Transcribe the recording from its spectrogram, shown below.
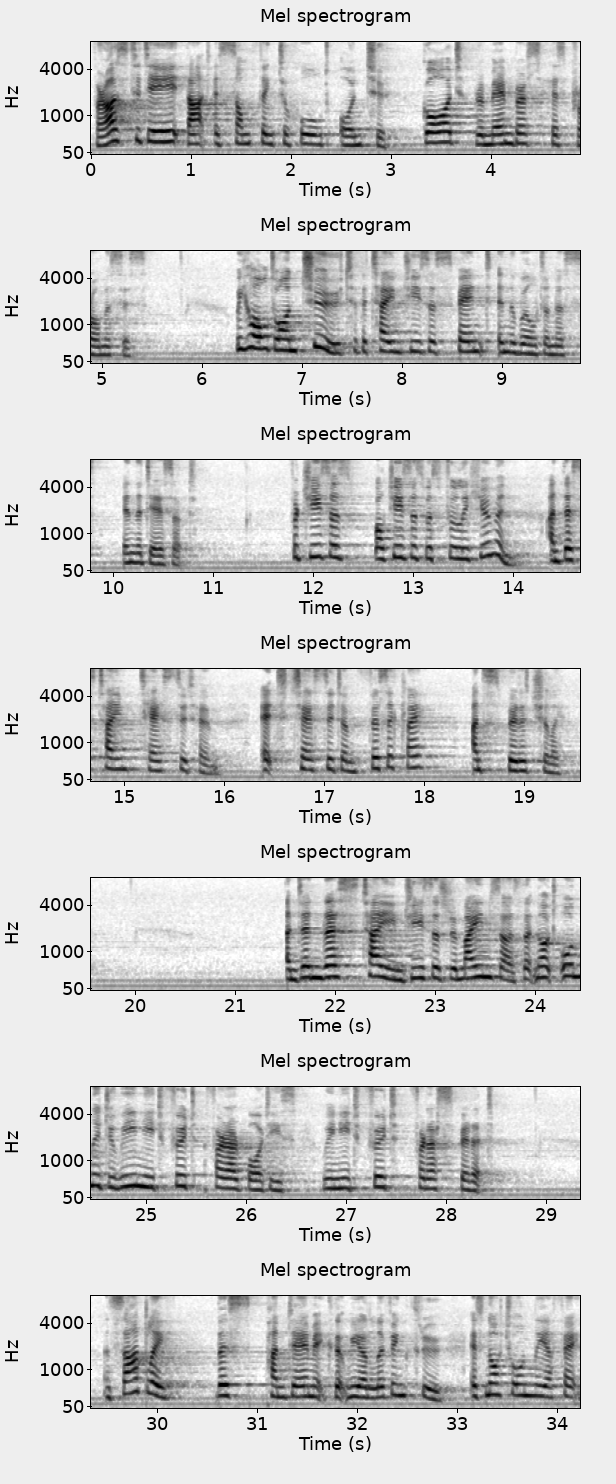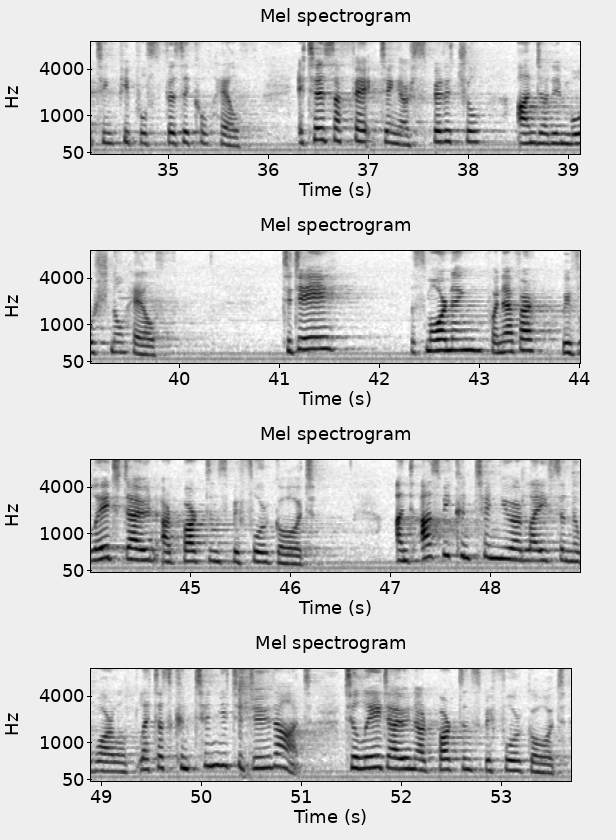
For us today, that is something to hold on to. God remembers his promises. We hold on too to the time Jesus spent in the wilderness, in the desert. For Jesus, well, Jesus was fully human, and this time tested him. It tested him physically and spiritually. And in this time, Jesus reminds us that not only do we need food for our bodies, we need food for our spirit. And sadly, this pandemic that we are living through is not only affecting people's physical health, it is affecting our spiritual and our emotional health. Today, this morning, whenever we've laid down our burdens before God, and as we continue our lives in the world, let us continue to do that to lay down our burdens before God.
